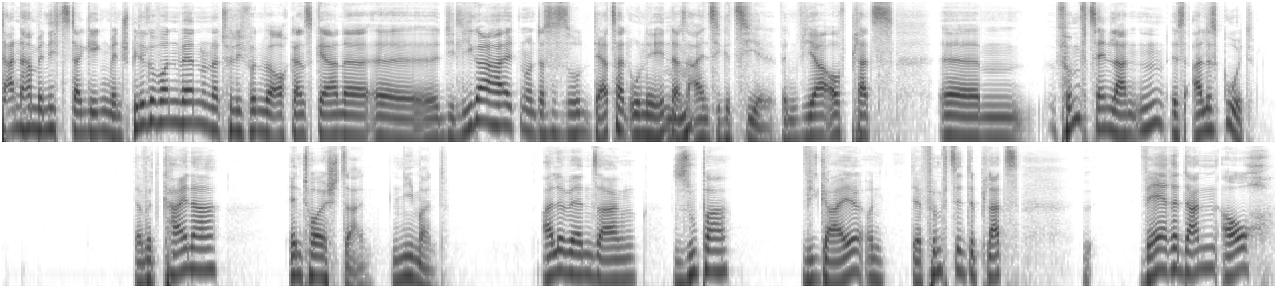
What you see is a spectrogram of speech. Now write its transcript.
dann haben wir nichts dagegen, wenn Spiele gewonnen werden und natürlich würden wir auch ganz gerne äh, die Liga halten und das ist so derzeit ohnehin mhm. das einzige Ziel. Wenn wir auf Platz ähm, 15 landen, ist alles gut. Da wird keiner enttäuscht sein. Niemand. Alle werden sagen, super, wie geil und der 15. Platz wäre dann auch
